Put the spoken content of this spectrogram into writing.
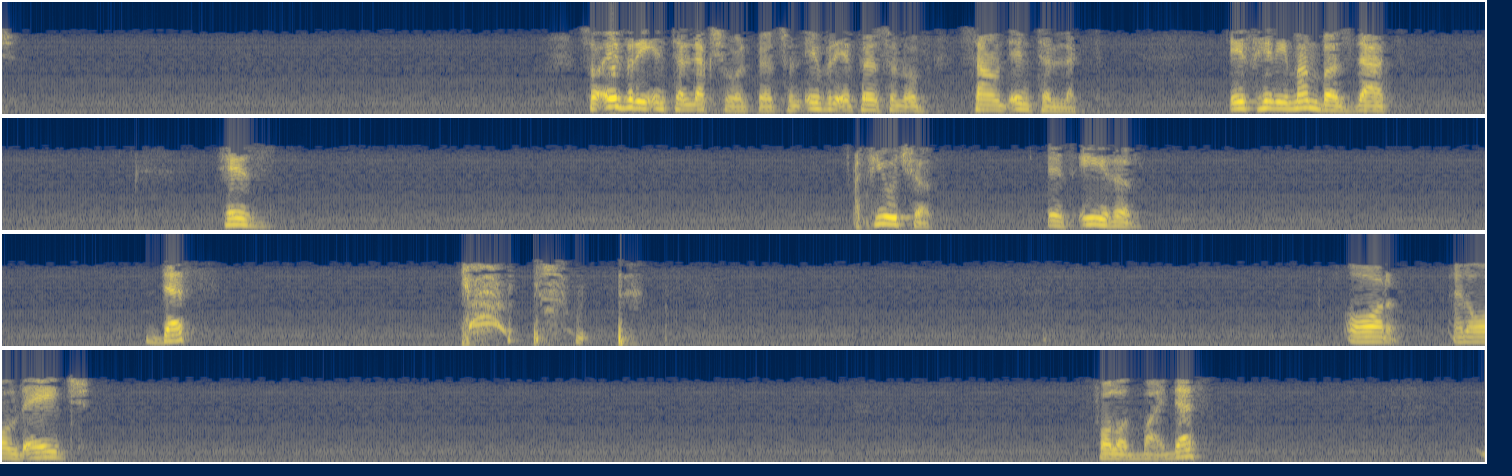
So every intellectual person, every person of sound intellect, if he remembers that his future is either death or an old age followed by death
